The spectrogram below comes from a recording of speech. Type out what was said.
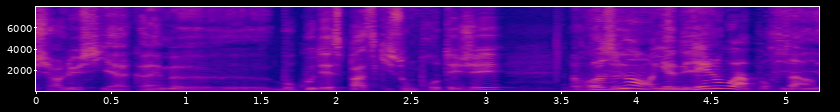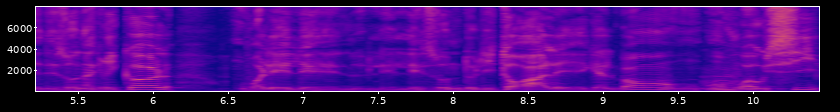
Cher Luce, il y a quand même euh, beaucoup d'espaces qui sont protégés. Heureusement, il y a, eu des, lois pour ça. Il y a des zones agricoles, on voit les, les, les zones de littoral également. On, voit aussi,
